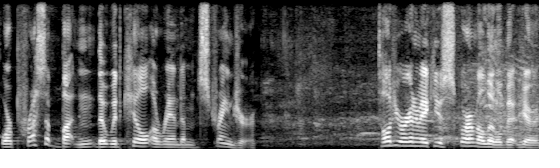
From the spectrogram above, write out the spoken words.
or press a button that would kill a random stranger? Told you we are going to make you squirm a little bit here.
